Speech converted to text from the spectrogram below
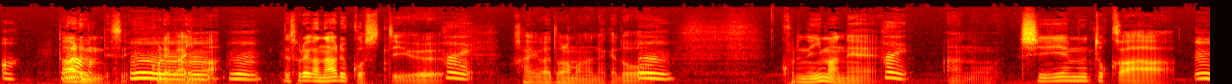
あるんですよ、うんこれが今。うんでそれが「ナルコス」っていうはい。海外ドラマなんだけど、うん。これね今ね、はい。あの CM とかうん。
